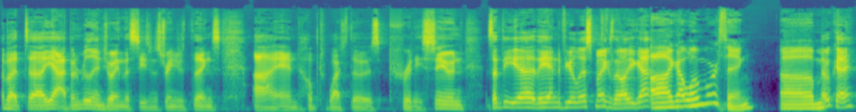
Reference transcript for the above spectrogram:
but uh, yeah, I've been really enjoying this season of Stranger Things, uh, and hope to watch those pretty soon. Is that the uh, the end of your list, Mike? Is that all you got? Uh, I got one more thing. Um, okay.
